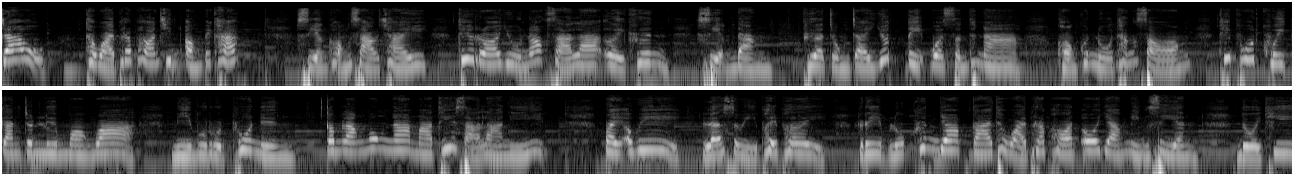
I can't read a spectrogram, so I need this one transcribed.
เจ้า ถวายพระพรชิ้นอ๋องไปคะ เสียงของสาวใช้ที่รออยู่นอกศาลาเอ่ยขึ้น เสียงดัง เพื่อจงใจยุติบทสนทนาของคุณหนูทั้งสอง ที่พูดคุยกันจนลืมมองว่า มีบุรุษผู้หนึ่งกำลังมุ่งหน้ามาที่ศาลานี้ ไปอวีและสวีเพยเพยรีบลุกขึ้นยอบกายถวายพระพรโอหยางหมิงเซียน โดยที่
